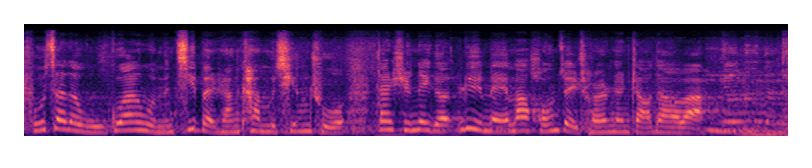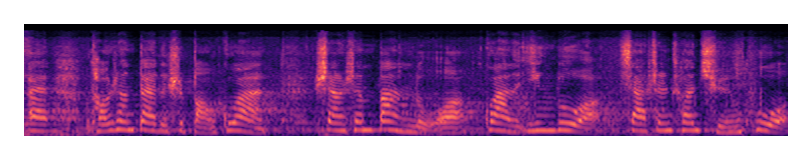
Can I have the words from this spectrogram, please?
菩萨的五官我们基本上看不清楚，但是那个绿眉毛、红嘴唇能找到吧？哎，头上戴的是宝冠，上身半裸，挂了璎珞，下身穿裙裤，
